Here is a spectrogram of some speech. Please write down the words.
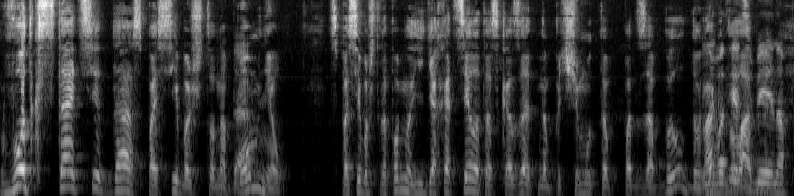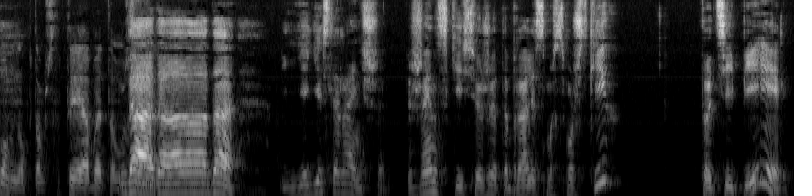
Вот, кстати, да, спасибо, что напомнил. Да. Спасибо, что напомнил. Я хотел это сказать, но почему-то подзабыл. Дурак, ну вот ну, я ладно. тебе и напомнил, потому что ты об этом уже... Да, да, да, да, да. Если раньше женские сюжеты брали с, мужских, то теперь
